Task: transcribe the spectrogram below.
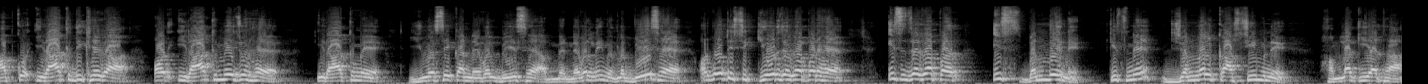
आपको इराक दिखेगा, और इराक में जो है, इराक में यूएसए का नेवल बेस है, अब नेवल नहीं मतलब बेस है, और बहुत ही सिक्योर जगह पर है। इस जगह पर इस बंदे ने, किसने? जनरल कासिम ने हमला किया था।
